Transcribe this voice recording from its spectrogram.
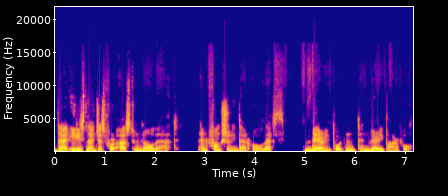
that it is not just for us to know that and function in that role. That's very important and very powerful.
